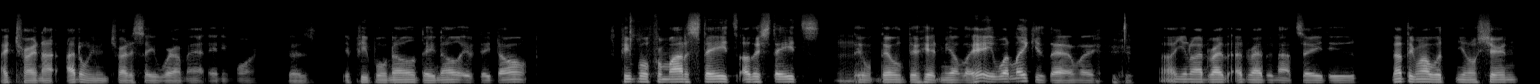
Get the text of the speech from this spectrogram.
I try not. I don't even try to say where I'm at anymore because if people know, they know. If they don't, people from out of states, other states, mm. they'll they'll they'll hit me up like, "Hey, what lake is that?" I'm like, uh, you know, I'd rather I'd rather not say, dude. Nothing wrong with you know sharing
